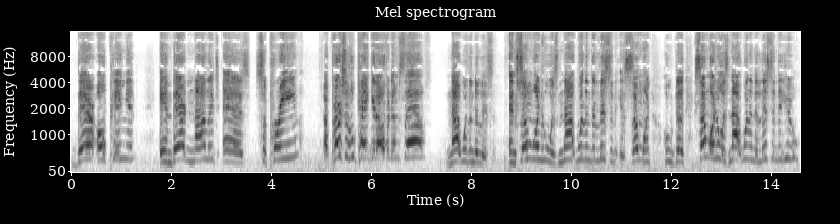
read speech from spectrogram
their opinion and their knowledge as supreme. A person who can't get over themselves, not willing to listen. And someone who is not willing to listen is someone who does, someone who is not willing to listen to you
